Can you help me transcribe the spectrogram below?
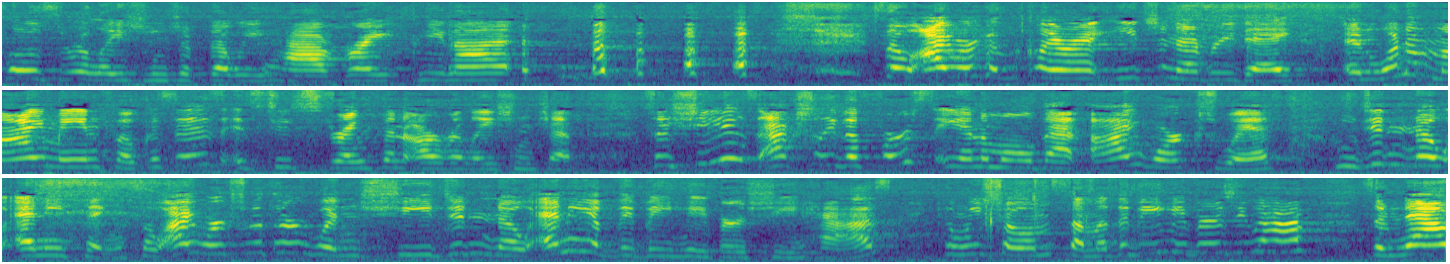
close relationship that we have, right, Peanut? So I work with Clara each and every day, and one of my main focuses is to strengthen our relationship. So she is actually the first animal that I worked with who didn't know anything. So I worked with her when she didn't know any of the behaviors she has. Can we show them some of the behaviors you have? So now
